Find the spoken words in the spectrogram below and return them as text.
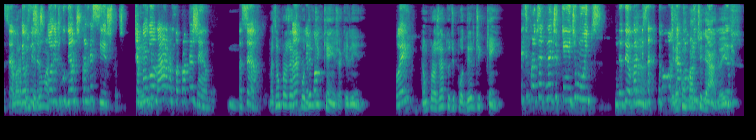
Tá certo? Agora, Eu fui gestora uma... de governos progressistas, que é abandonaram a sua própria agenda. Hum. Tá certo? Mas é um projeto né? de poder de quem, Jaqueline? Oi? É um projeto de poder de quem? Esse projeto não é de quem, é de muitos. Entendeu? Vai, ah, ele é compartilhado, é isso?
